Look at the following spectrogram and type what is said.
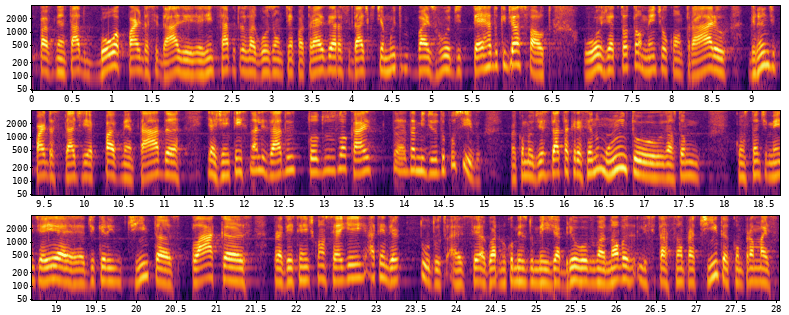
pavimentado boa parte da cidade. A gente sabe que Três Lagoas, há um tempo atrás, era a cidade que tinha muito mais rua de terra do que de asfalto. Hoje é totalmente ao contrário, grande parte da cidade é pavimentada e a gente tem sinalizado todos os locais da, da medida do possível. Mas, como eu disse, a cidade está crescendo muito, nós estamos constantemente aí eh, adquirindo tintas, placas, para ver se a gente consegue atender tudo. Agora, no começo do mês de abril, houve uma nova licitação para tinta, compramos mais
